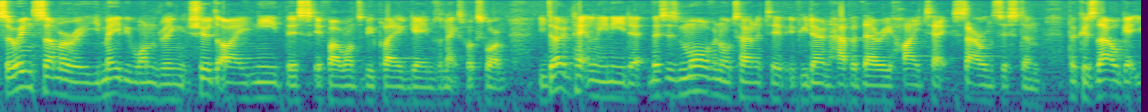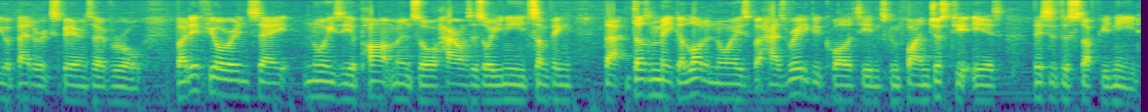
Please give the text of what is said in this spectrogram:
So in summary, you may be wondering, should I need this if I want to be playing games on Xbox One? You don't technically need it. This is more of an alternative if you don't have a very high-tech sound system, because that will get you a better experience overall. But if you're in, say, noisy apartments or houses, or you need something that doesn't make a lot of noise but has really good quality and is confined just to your ears, this is the stuff you need.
